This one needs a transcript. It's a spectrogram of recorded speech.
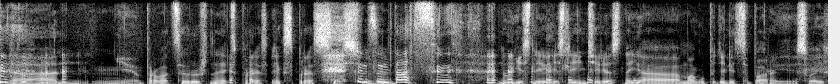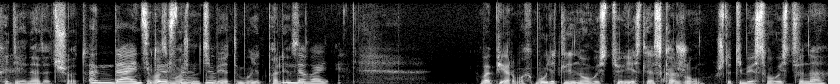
а, провоцируешь на экспресс, экспресс-сессию. Консультацию. Да? Ну, если, если интересно, я могу поделиться парой своих идей на этот счет. Да, интересно. Возможно, тебе это будет полезно. Давай. Во-первых, будет ли новостью, если я скажу, что тебе свойственна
